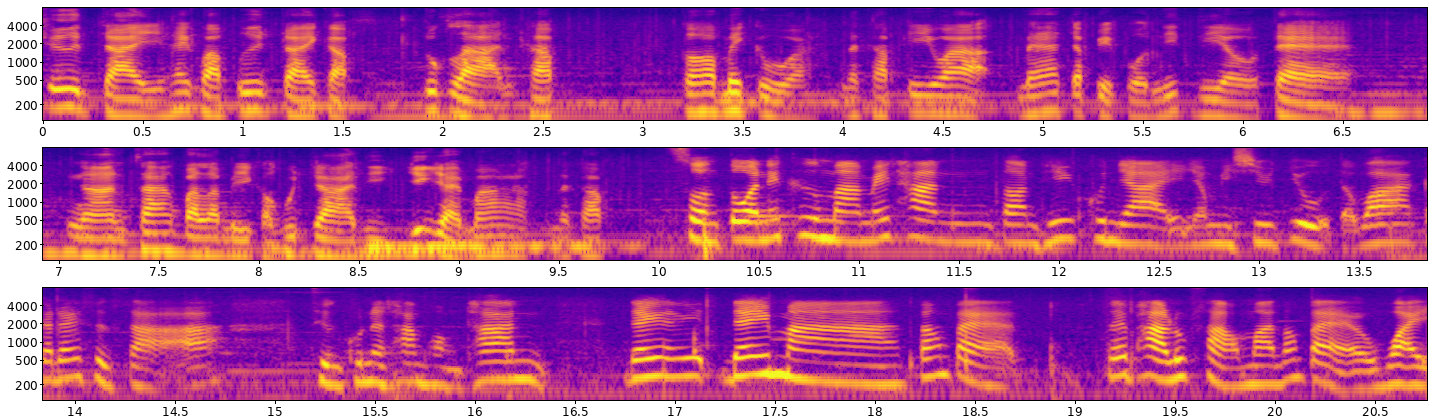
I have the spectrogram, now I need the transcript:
ชื่นใจ ให้ความพื้นใจกับลูกหลานครับ ก็ไม่กลัวนะครับที่ว่าแม้จะเปียกฝนนิดเดียวแต่ งานสร้างบารมีของคุณยายนี่ยิ่งใหญ่มากนะครับ ส่วนตัวนี่คือมาไม่ทันตอนที่คุณยายยังมีชีวิตอยู่ แต่ว่าก็ได้ศึกษาถึงคุณธรรมของท่าน ได้ได้มาตั้งแต่ได้พาลูกสาวมาตั้งแต่วัย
